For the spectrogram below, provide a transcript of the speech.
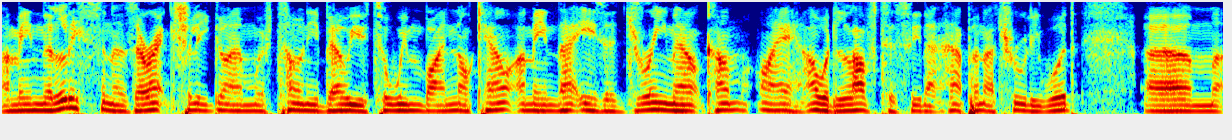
I mean the listeners are actually going with Tony Bellew to win by knockout. I mean that is a dream outcome. I I would love to see that happen. I truly would. Um,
